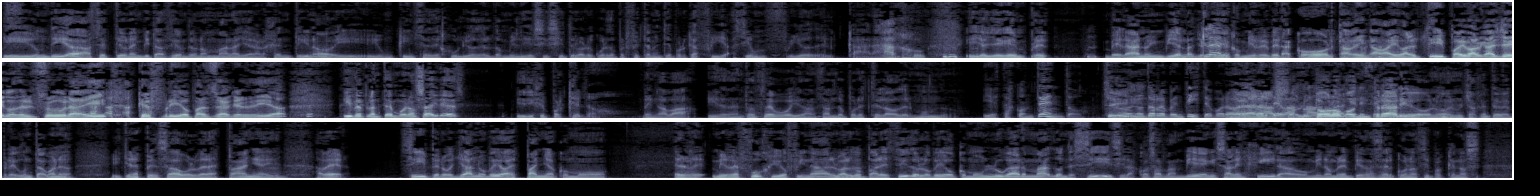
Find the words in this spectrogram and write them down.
Y un día acepté una invitación de unos managers argentinos y, y un 15 de julio del 2017 lo recuerdo perfectamente porque hacía, hacía un frío del carajo y yo llegué en pleno verano, invierno, yo Claro. llegué con mi revera corta, venga, ahí va el tipo, ahí va el gallego del sur ahí, qué frío pasé aquel día. Y me planté en Buenos Aires y dije, ¿por qué no? Venga, va. Y desde entonces voy danzando por este lado del mundo. Y estás contento. Sí. No, no te arrepentiste por No, ahora haberte absoluto, bajado todo lo contrario. No, mucha gente me pregunta, bueno, ¿y tienes pensado volver a España? Ah. Y, a ver, sí, pero ya no veo a España como el re- mi refugio final o algo parecido. Lo veo como un lugar más donde sí, si las cosas van bien y salen gira o mi nombre empieza a ser conocido, porque no,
